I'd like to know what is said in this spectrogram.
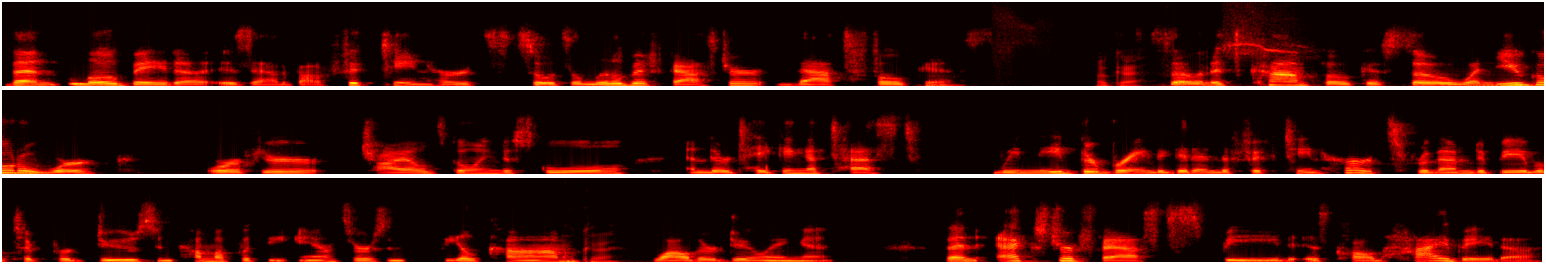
Then low beta is at about 15 hertz. So it's a little bit faster. That's focus. Okay. So, and it's calm focus. So when you go to Mm. work or if your child's going to school and they're taking a test, we need their brain to get into 15 hertz for them to be able to produce and come up with the answers and feel calm Okay. while they're doing it. Then extra fast speed is called high beta.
